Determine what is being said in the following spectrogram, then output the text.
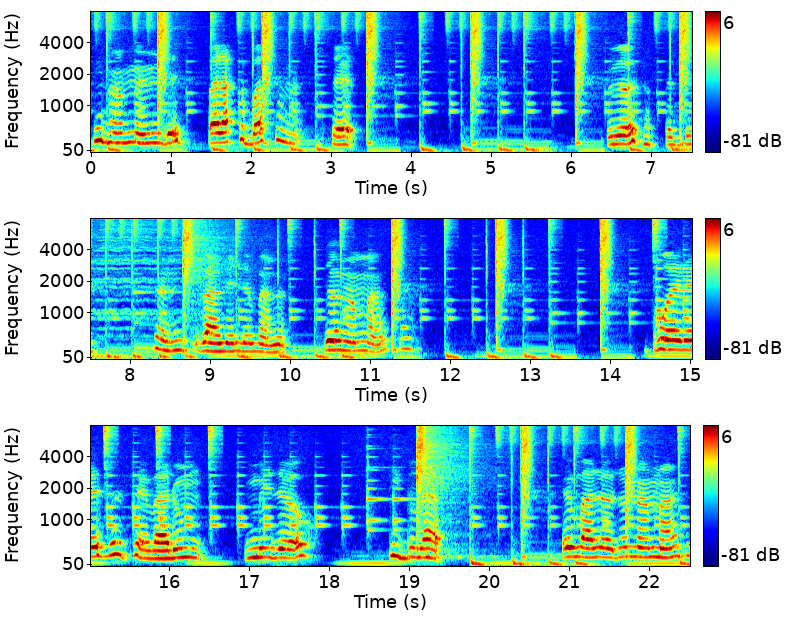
Finalmente, para que puedan hacer los aspectos centrales de valor de una marca. Puedes observar un video titulado El valor de una marca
